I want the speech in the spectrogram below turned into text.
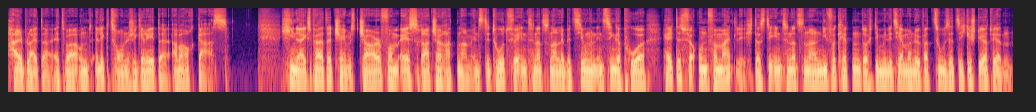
Halbleiter etwa und elektronische Geräte, aber auch Gas. China-Experte James Char vom S. Rajaratnam Institut für internationale Beziehungen in Singapur hält es für unvermeidlich, dass die internationalen Lieferketten durch die Militärmanöver zusätzlich gestört werden.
